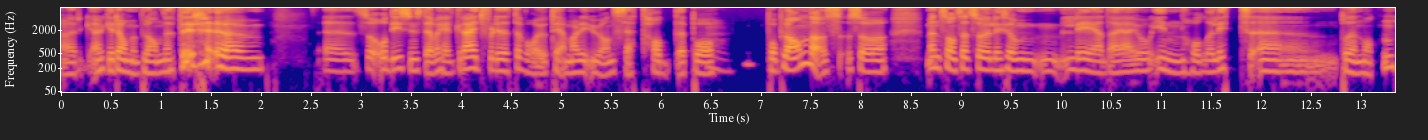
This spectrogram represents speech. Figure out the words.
er, er ikke rammeplanen etter? Eh, så, og de syntes det var helt greit, fordi dette var jo temaer de uansett hadde på, Mm. på planen, da. Så, men sånn sett så liksom leda jeg jo innholdet litt eh, på den måten.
